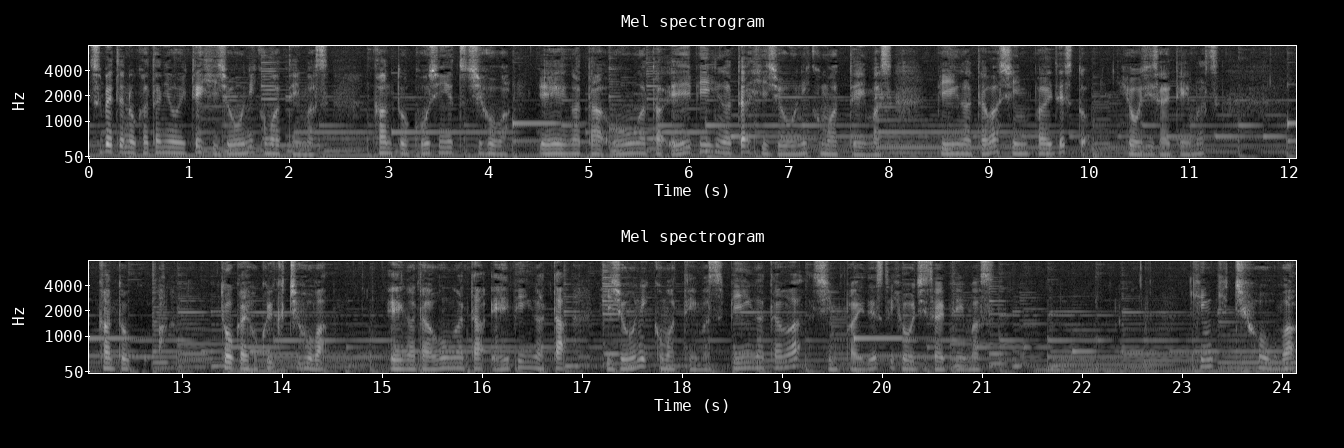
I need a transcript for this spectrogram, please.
全ての方において非常に困っています。関東甲信越地方は A 型、O 型、AB 型非常に困っています。B 型は心配ですと表示されています。関東東海北陸地方は A 型、O 型、AB 型非常に困っています。B 型は心配ですと表示されています。近畿地方は、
